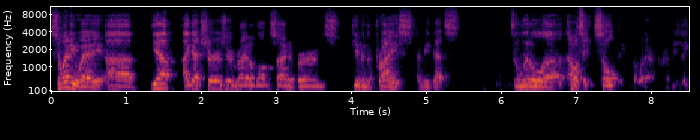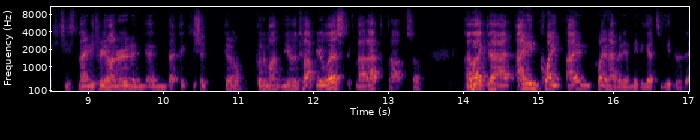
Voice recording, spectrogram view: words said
so anyway, uh, yeah, I got Scherzer right alongside of Burnes, given the price. I mean, that's it's a little uh, I don't say insulting, but whatever. I mean, like he's 9,300, and and I think you should you know put him on near the top of your list, if not at the top. So I like that. I didn't quite I didn't quite have it in me to get to either of the.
